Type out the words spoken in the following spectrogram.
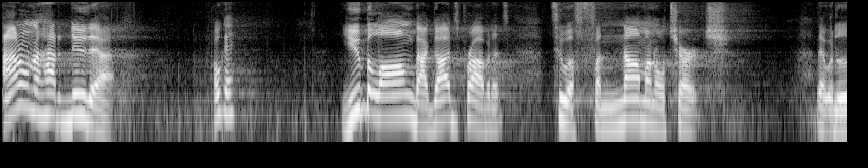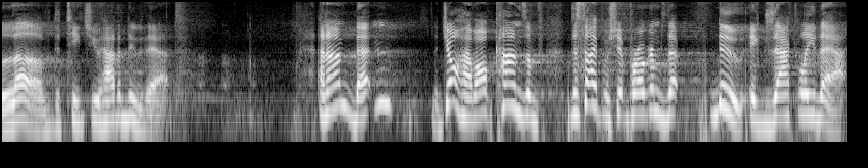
I don't know how to do that. Okay. You belong by God's providence to a phenomenal church that would love to teach you how to do that. And I'm betting that y'all have all kinds of discipleship programs that do exactly that.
